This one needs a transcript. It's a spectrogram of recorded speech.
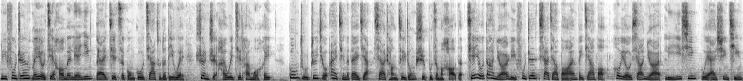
李富珍没有借豪门联姻来借此巩固家族的地位，甚至还为集团抹黑。公主追求爱情的代价，下场最终是不怎么好的。前有大女儿李富珍下嫁保安被家暴，后有小女儿李一星为爱殉情。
